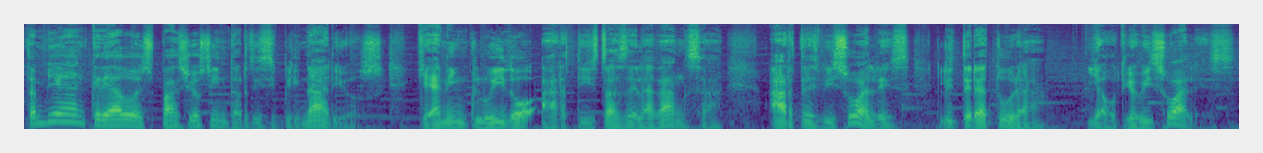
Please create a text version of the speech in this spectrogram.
también han creado espacios interdisciplinarios que han incluido artistas de la danza, artes visuales, literatura y audiovisuales.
